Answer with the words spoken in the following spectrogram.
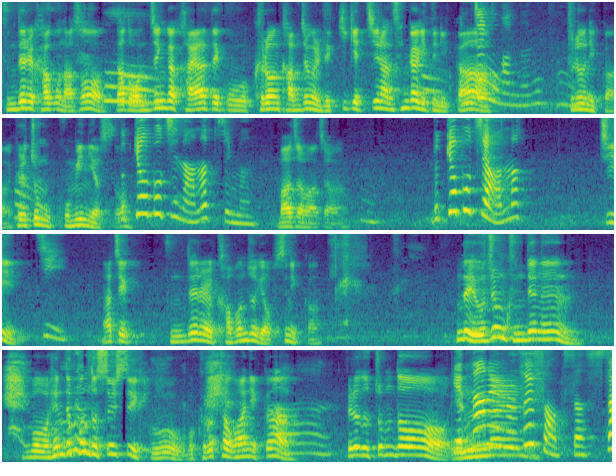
군대를 가고 나서 나도 어. 언젠가 가야 되고 그런 감정을 느끼겠지라는 생각이 어, 드니까 언젠가는. 응. 그러니까 그래 어. 좀 고민이었어. 느껴보진 않았지만. 맞아 맞아. 느껴보지 않았지. 찌 아직 군대를 가본 적이 없으니까. 근데 요즘 군대는 뭐 핸드폰도 쓸 수 있고 뭐 그렇다고 하니까 아, 그래도 좀 더 옛날에는 옛날 쓸수 없었어?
